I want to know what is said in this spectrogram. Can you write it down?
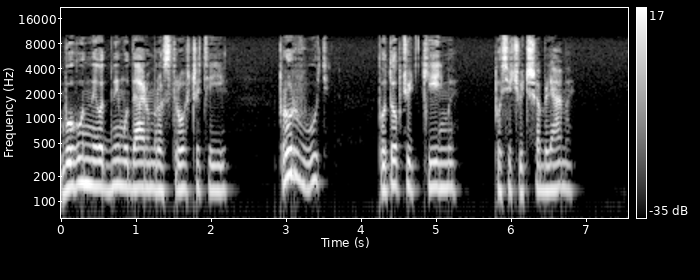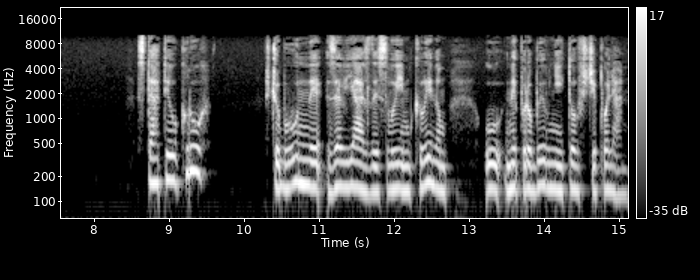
бо гунни одним ударом розтрощать її, прорвуть, потопчуть кіньми, посічуть шаблями. Стати у круг, щоб гунни зав'язли своїм клином у непробивній товщі полян.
